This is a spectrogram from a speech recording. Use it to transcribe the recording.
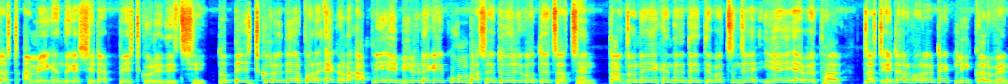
জাস্ট আমি এখান থেকে সেটা পেস্ট করে দিচ্ছি। তো পেস্ট করে দেওয়ার পর এখন আপনি এই ভিডিওটাকে কোন ভাষায় তৈরি করতে চাচ্ছেন? তার জন্য এখান থেকে দেখতে পাচ্ছেন যে ইআই অ্যাভেথার জাস্ট এটার পর এটা ক্লিক করবেন।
